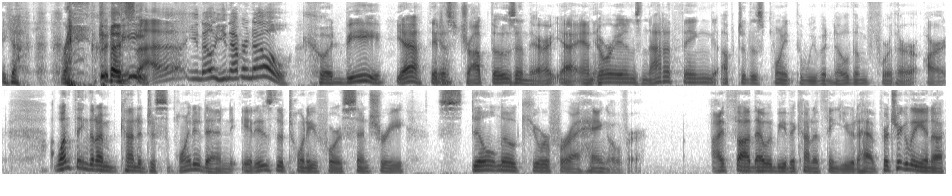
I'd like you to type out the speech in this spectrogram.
Yeah. Right? Could 'Cause, be. uh, you know, you never know. Could be. Yeah, they just dropped those in there. Yeah, Andorians, not a thing up to this point that we would know them for their art. One thing that I'm kind of disappointed in, it is the 24th century, still no cure for a hangover. I thought that would be the kind of thing you would have, particularly in a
